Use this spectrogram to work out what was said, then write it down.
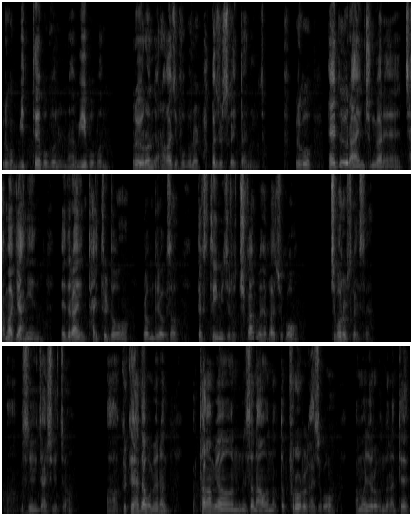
그리고 밑에 부분이나 위 부분, 그리고 이런 여러 가지 부분을 바꿔줄 수가 있다는 얘기죠. 그리고 헤드라인 중간에 자막이 아닌 헤드라인 타이틀도 여러분들이 여기서 텍스트 이미지로 추가로 해가지고 집어넣을 수가 있어요. 어, 무슨 얘기인지 아시겠죠? 아, 그렇게 하다 보면은 바탕화면에서 나온 어떤 프로를 가지고 한번 여러분들한테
